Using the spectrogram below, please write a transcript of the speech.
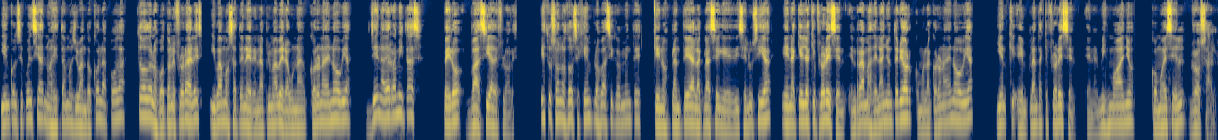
y en consecuencia nos estamos llevando con la poda todos los botones florales y vamos a tener en la primavera una corona de novia llena de ramitas pero vacía de flores. Estos son los dos ejemplos básicamente que nos plantea la clase que dice Lucía, en aquellas que florecen en ramas del año anterior, como la corona de novia, y en, en plantas que florecen en el mismo año, como es el rosal,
